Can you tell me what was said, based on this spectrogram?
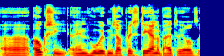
uh, ook zie. In hoe ik mezelf presenteer aan de buitenwereld.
